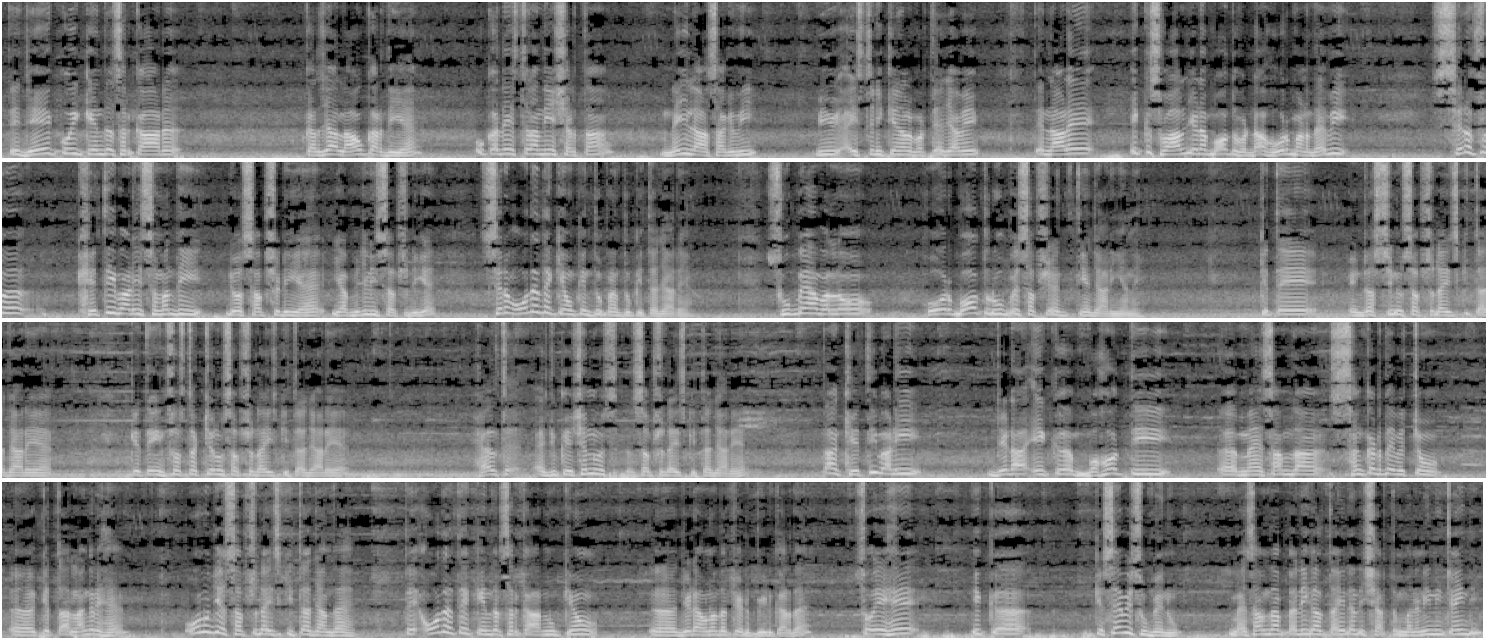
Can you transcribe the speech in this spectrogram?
ਤੇ ਜੇ ਕੋਈ ਕੇਂਦਰ ਸਰਕਾਰ ਕਰਜ਼ਾ ਲਾਓ ਕਰਦੀ ਹੈ, ਉਹ ਕਦੇ ਇਸ ਤਰ੍ਹਾਂ ਦੀਆਂ ਸ਼ਰਤਾਂ ਨਹੀਂ ਲਾ ਸਕਦੀ ਵੀ ਇਸ ਤਰੀਕੇ ਨਾਲ ਵਰਤਿਆ ਜਾਵੇ। ਤੇ ਨਾਲੇ ਇੱਕ ਸਵਾਲ ਜਿਹੜਾ ਬਹੁਤ ਵੱਡਾ ਹੋਰ ਬਣਦਾ ਵੀ ਸਿਰਫ ਖੇਤੀਬਾੜੀ ਸੰਬੰਧੀ ਜੋ ਸਬਸਿਡੀ ਹੈ ਜਾਂ ਬਿਜਲੀ ਸਬਸਿਡੀ ਹੈ, ਸਿਰਫ ਉਹਦੇ ਤੇ ਕਿਉਂ ਕਿੰਤੂ ਪਰੰਤੂ ਕੀਤਾ ਜਾ ਰਿਹਾ? ਸੂਬਿਆਂ ਵੱਲੋਂ ਹੋਰ ਬਹੁਤ ਰੂਪ ਵਿੱਚ ਸਬਸਿਡੀਆਂ ਦਿੱਤੀਆਂ ਜਾ ਰਹੀਆਂ ਨੇ। ਕਿਤੇ ਇੰਡਸਟਰੀ ਨੂੰ ਸਬਸਿਡਾਈਜ਼ ਕੀਤਾ ਜਾ ਰਿਹਾ ਹੈ, ਕਿਤੇ ਇਨਫਰਾਸਟ੍ਰਕਚਰ ਨੂੰ ਸਬਸਿਡਾਈਜ਼ ਕੀਤਾ ਜਾ ਰਿਹਾ ਹੈ, ਹੈਲਥ ਐਜੂਕੇਸ਼ਨ ਨੂੰ ਸਬਸਿਡਾਈਜ਼ ਕੀਤਾ ਜਾ ਰਿਹਾ ਹੈ। ਤਾਂ ਖੇਤੀਬਾੜੀ ਜਿਹੜਾ ਇੱਕ ਬਹੁਤ ਹੀ ਮੈਂ ਸਮਝਦਾ ਸੰਕਟ ਦੇ ਵਿੱਚੋਂ ਕਿੱਤਾ ਲੰਘ ਰਿਹਾ ਹੈ। ਉਹਨੂੰ ਜੇ ਸਬਸਿਡਾਈਜ਼ ਕੀਤਾ ਜਾਂਦਾ ਹੈ, ਤੇ ਉਹਦੇ ਤੇ ਕੇਂਦਰ ਸਰਕਾਰ ਨੂੰ ਕਿਉਂ ਜਿਹੜਾ ਉਹਨਾਂ ਦਾ ਢਿੱਡ ਪੀੜ ਕਰਦਾ ਸੋ ਇਹ ਇੱਕ ਕਿਸੇ ਵੀ ਸੂਬੇ ਨੂੰ ਮੈਂ ਸਮਝਦਾ ਪਹਿਲੀ ਗੱਲ ਤਾਂ ਇਹਨਾਂ ਦੀ ਸ਼ਰਤ ਮੰਨਣੀ ਨਹੀਂ ਚਾਹੀਦੀ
